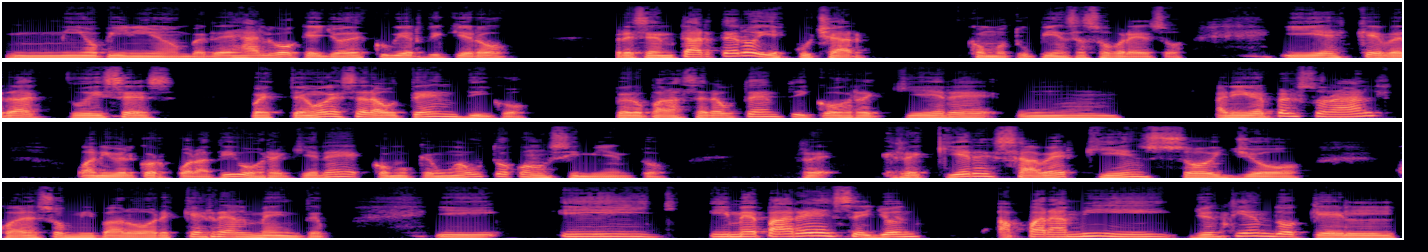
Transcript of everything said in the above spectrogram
mi opinión, ¿verdad? Es algo que yo he descubierto y quiero presentártelo y escuchar cómo tú piensas sobre eso. Y es que, ¿verdad? Tú dices, pues tengo que ser auténtico, pero para ser auténtico requiere un, a nivel personal o a nivel corporativo, requiere como que un autoconocimiento, Re- requiere saber quién soy yo, cuáles son mis valores, qué realmente. Y, y, y me parece, yo en- a- para mí, yo entiendo que el,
